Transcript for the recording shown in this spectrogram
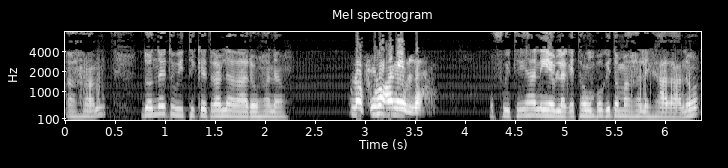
Ajá. ¿Dónde tuviste que trasladaros, Ana? Nos fuimos a Niebla. ¿O fuisteis a Niebla, que estaba un poquito más alejada, no?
